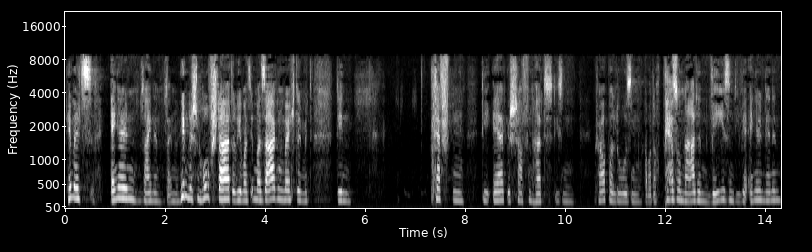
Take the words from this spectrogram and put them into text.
Himmelsengeln, seinen, seinem himmlischen Hofstaat, oder wie man es immer sagen möchte, mit den Kräften, die er geschaffen hat, diesen körperlosen, aber doch personalen Wesen, die wir Engel nennen.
